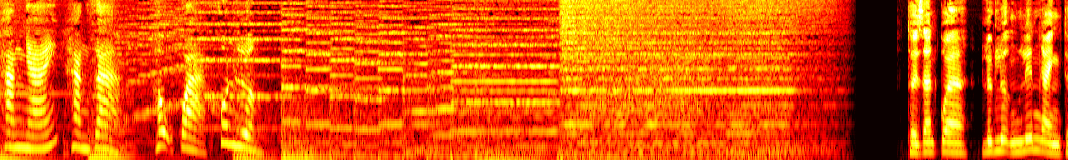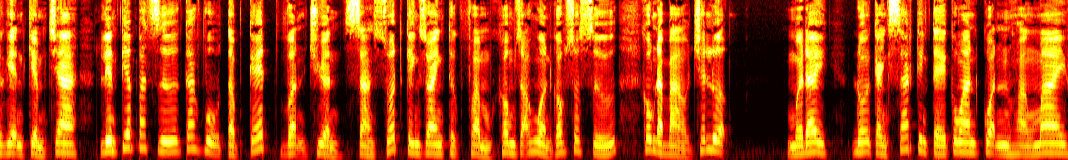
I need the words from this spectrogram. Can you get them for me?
Hàng nhái, hàng giả, hậu quả khôn lường. Thời gian qua, lực lượng liên ngành thực hiện kiểm tra, liên tiếp bắt giữ các vụ tập kết, vận chuyển, sản xuất kinh doanh thực phẩm không rõ nguồn gốc xuất xứ, không đảm bảo chất lượng. Mới đây, đội cảnh sát kinh tế công an quận Hoàng Mai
